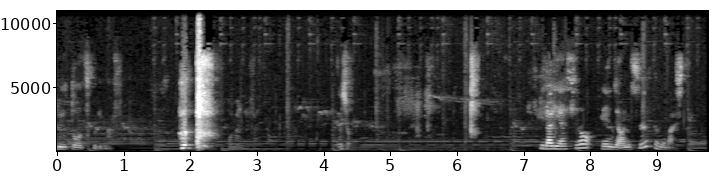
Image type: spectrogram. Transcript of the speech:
ルートを作ります。ごめんなさい。よいしょ。左足を天井にスーッと伸ばして。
